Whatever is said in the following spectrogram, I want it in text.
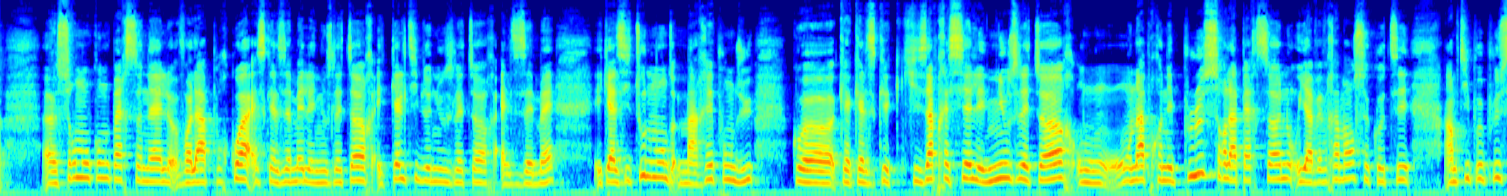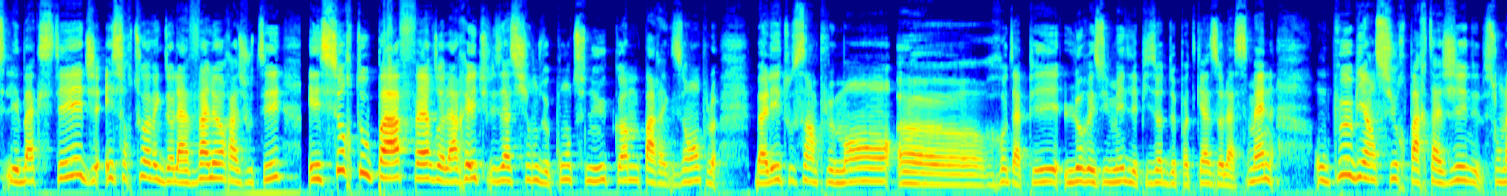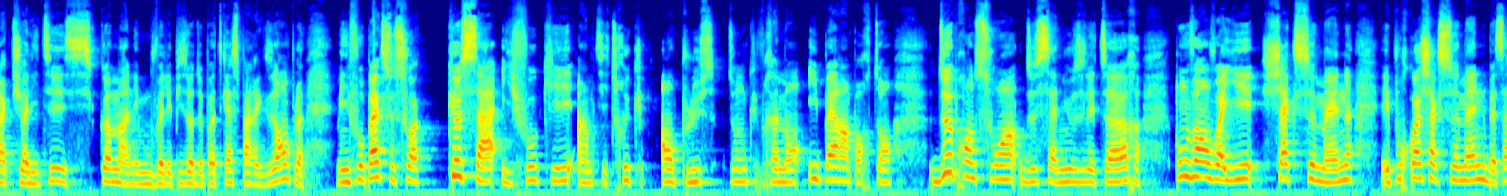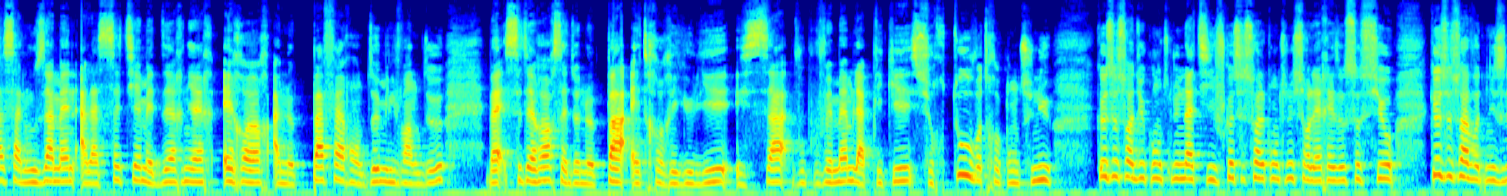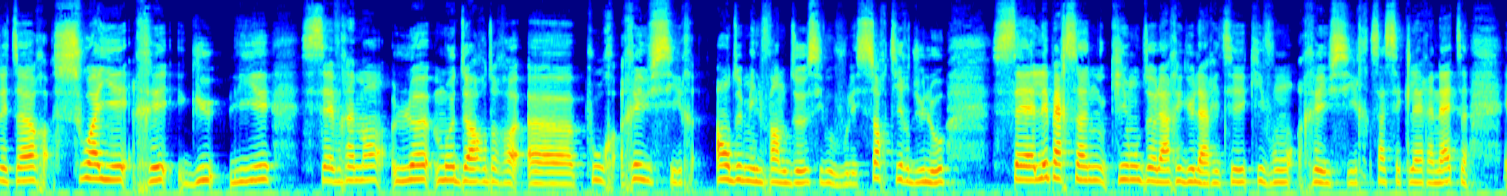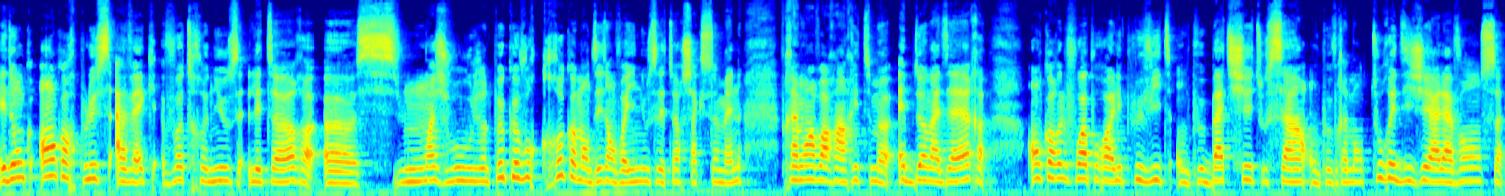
euh, sur mon compte personnel, voilà, pourquoi est-ce qu'elles aimaient les newsletters et quel type de newsletter elles aimaient. Et quasi tout le monde m'a répondu qu'ils appréciaient les newsletters où on apprenait plus sur la personne, où il y avait vraiment ce côté un petit peu plus les backstage et surtout avec de la valeur ajoutée et surtout pas faire de la réutilisation de contenu comme par exemple bah, aller tout simplement euh, retaper le résumé de l'épisode de podcast de la semaine. On peut bien sûr partager son actualité comme un nouvel épisode de podcast par exemple, mais il faut pas que ce soit que ça, il faut qu'il y ait un petit truc en plus. Donc vraiment hyper important de prendre soin de sa newsletter qu'on va envoyer chaque semaine. Et pourquoi chaque semaine? Ben Ça, ça nous amène à la septième et dernière erreur à ne pas faire en 2022. Ben, cette erreur, c'est de ne pas être régulier. Et ça, vous pouvez même l'appliquer sur tout votre contenu que ce soit du contenu natif, que ce soit le contenu sur les réseaux sociaux, que ce soit votre newsletter, soyez régulier. C'est vraiment le mot d'ordre euh, pour réussir en 2022 si vous voulez sortir du lot. C'est les personnes qui ont de la régularité qui vont réussir, ça c'est clair et net. Et donc encore plus avec votre newsletter, euh, moi je, vous, je ne peux que vous recommander d'envoyer une newsletter chaque semaine, vraiment avoir un rythme hebdomadaire. Encore une fois, pour aller plus vite, on peut batcher tout ça, on peut vraiment tout rédiger à l'avance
